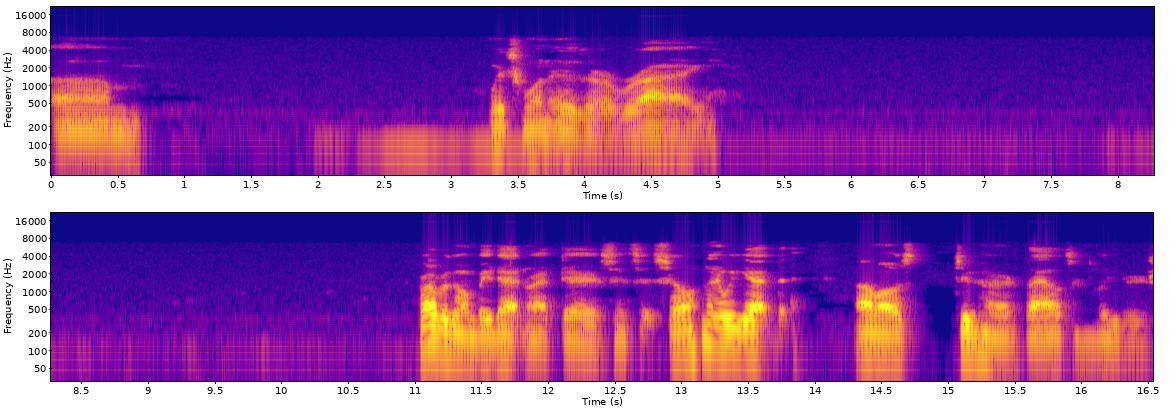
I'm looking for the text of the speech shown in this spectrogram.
Um, which one is our rye? Probably going to be that right there since it's showing that we got almost 200,000 liters.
